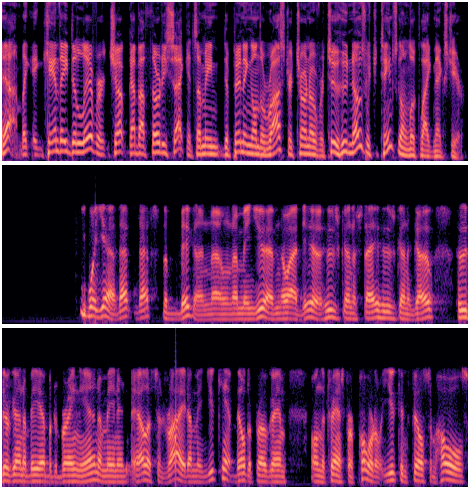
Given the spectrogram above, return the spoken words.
Yeah, but eh, can they deliver? Chuck got about thirty seconds. I mean, depending on the roster turnover too, who knows what your team's going to look like next year? Well, yeah, that that's the big unknown. I mean, you have no idea who's going to stay, who's going to go, who they're going to be able to bring in. I mean, and Ellis is right. I mean, you can't build a program on the transfer portal. You can fill some holes,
